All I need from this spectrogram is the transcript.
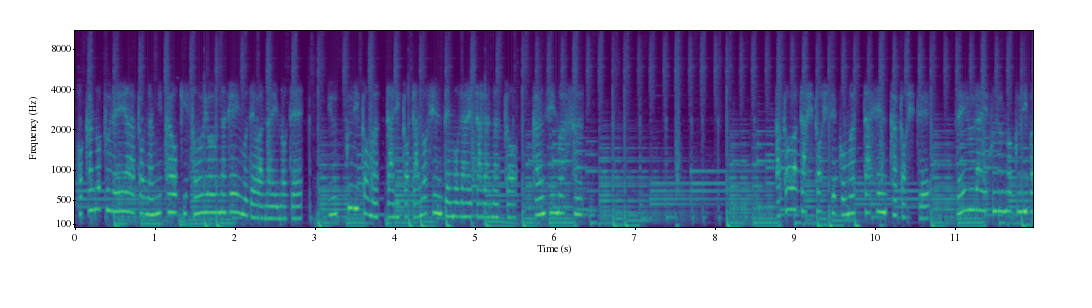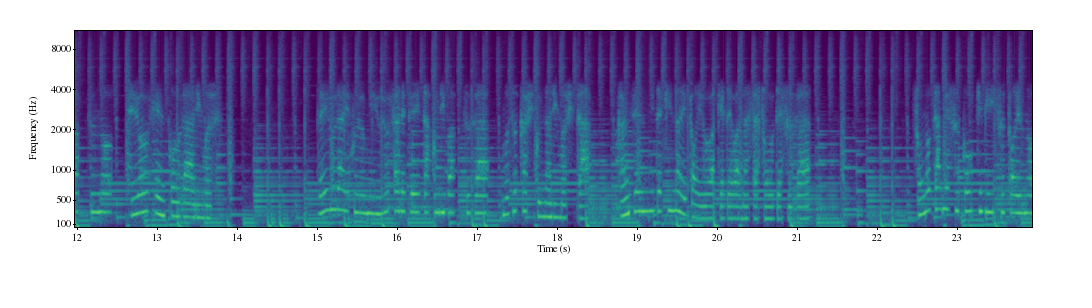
他のプレイヤーと何かを競うようなゲームではないので、ゆっくりとまったりと楽しんでもらえたらなと、感じます。あと私として困った変化として、レールライフルのクリバッツの仕様変更があります。レールライフルに許されていたクリバッツが難しくなりました。完全にできないというわけではなさそうですが。そのためスコーチビーストへの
